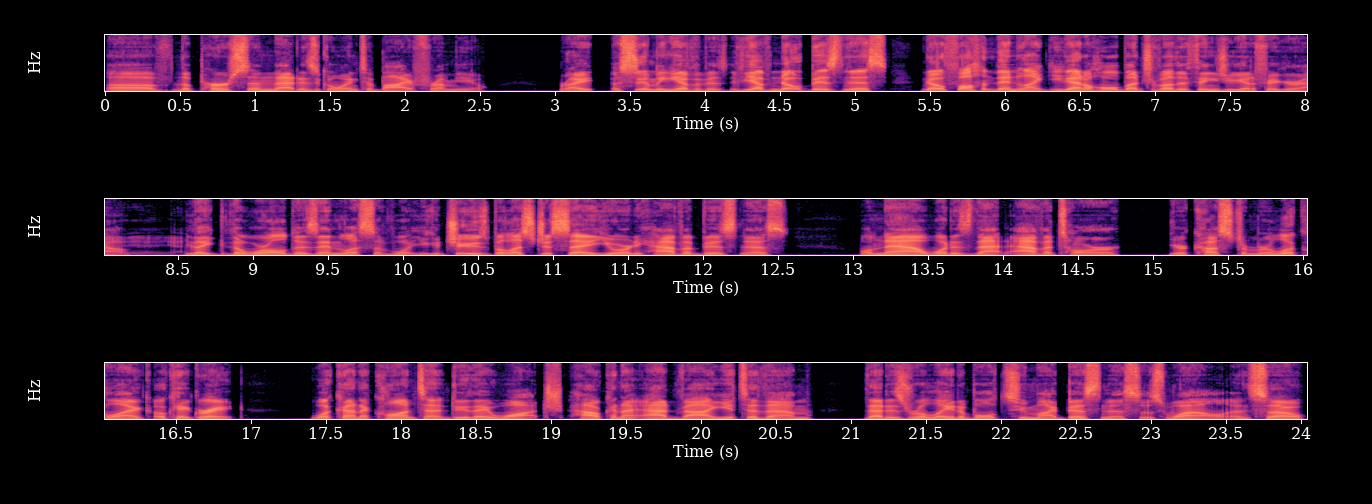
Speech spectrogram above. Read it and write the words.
of the person that is going to buy from you, right? Assuming you have a business. If you have no business, no fun, then like you got a whole bunch of other things you got to figure out. Yeah, yeah, yeah. Like the world is endless of what you could choose, but let's just say you already have a business well, now what does that avatar, your customer, look like? Okay, great. What kind of content do they watch? How can I add value to them that is relatable to my business as well? And so,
